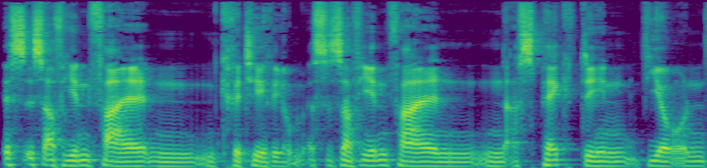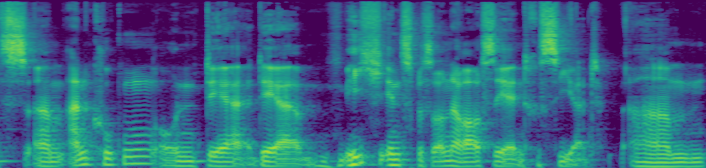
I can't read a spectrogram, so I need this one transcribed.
Es ist auf jeden Fall ein Kriterium. Es ist auf jeden Fall ein Aspekt, den wir uns ähm, angucken und der, der mich insbesondere auch sehr interessiert. Ähm,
